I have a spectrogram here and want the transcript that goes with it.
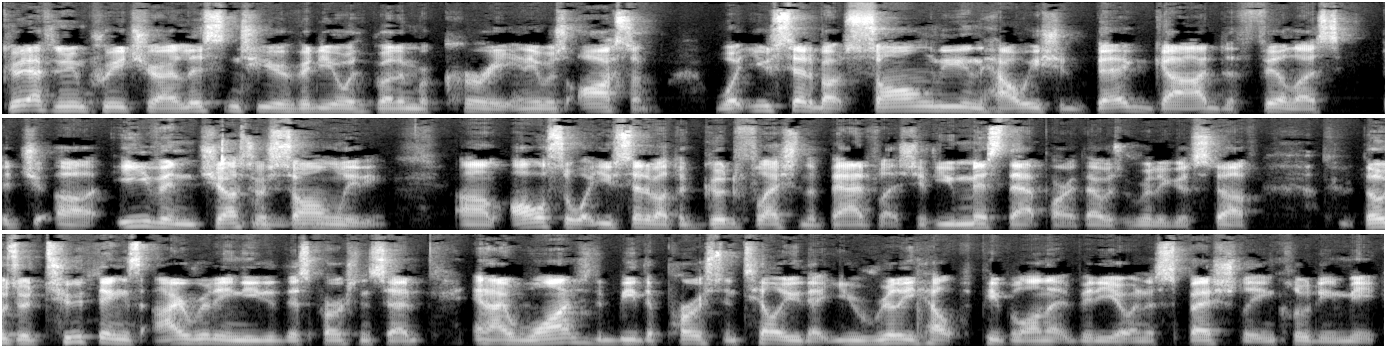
Good afternoon, preacher. I listened to your video with Brother McCurry, and it was awesome. What you said about song leading and how we should beg God to fill us, uh, even just for song leading. Um, also, what you said about the good flesh and the bad flesh. If you missed that part, that was really good stuff. Those are two things I really needed, this person said. And I wanted to be the person to tell you that you really helped people on that video, and especially including me.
